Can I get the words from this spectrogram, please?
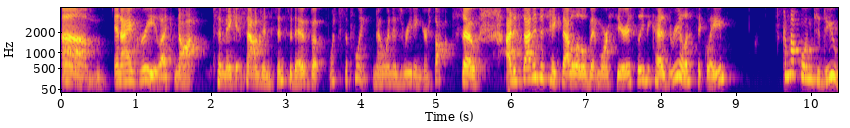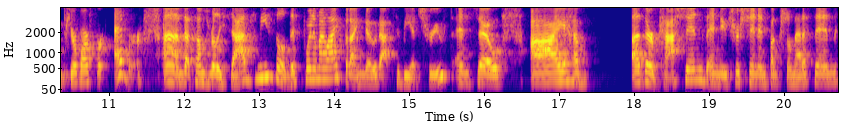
um, and I agree, like not to make it sound insensitive, but what's the point? No one is reading your thoughts. So I decided to take that a little bit more seriously because realistically, I'm not going to do Pure Barre forever. Um, that sounds really sad to me still at this point in my life, but I know that to be a truth. And so I have other passions and nutrition and functional medicine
